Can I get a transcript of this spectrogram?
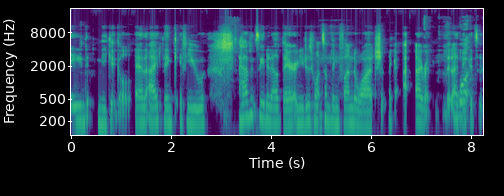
made me giggle. And I think if you haven't seen it out there and you just want something fun to watch like I, I recommend it. I Well, think it's a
